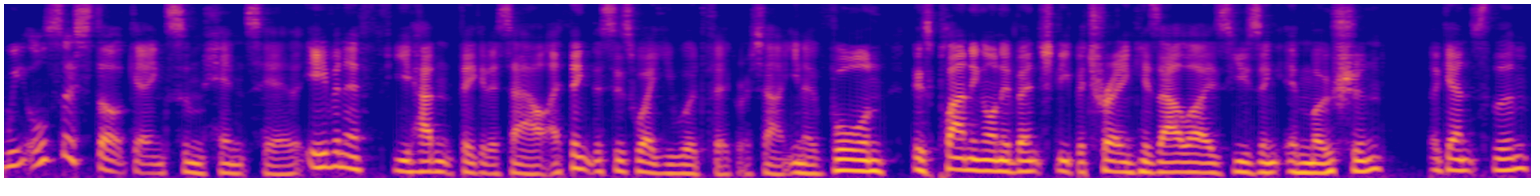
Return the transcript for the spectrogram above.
we also start getting some hints here. Even if you hadn't figured it out, I think this is where you would figure it out. You know, Vaughn is planning on eventually betraying his allies using emotion against them.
